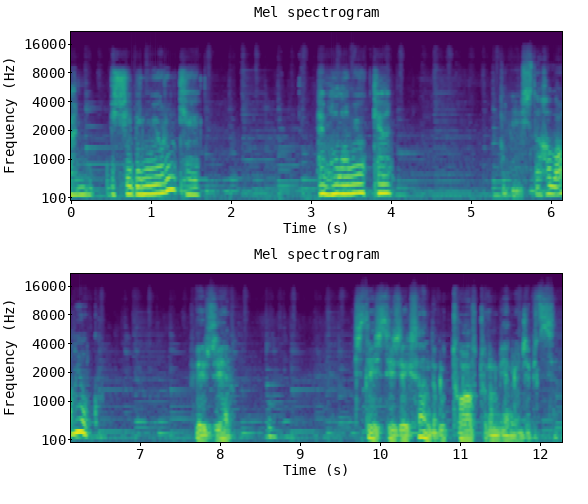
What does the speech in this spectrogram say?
Ben bir şey bilmiyorum ki. Hem halam yokken. İşte halam yok. Fevziye. İste isteyeceksen de bu tuhaf durum bir an önce bitsin.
